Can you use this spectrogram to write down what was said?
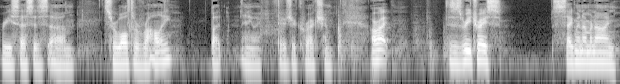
recesses um, Sir Walter Raleigh. But anyway, there's your correction. All right. This is Retrace, segment number nine.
